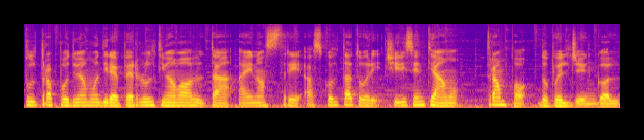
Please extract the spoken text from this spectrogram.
purtroppo dobbiamo dire per l'ultima volta ai nostri ascoltatori, ci risentiamo tra un po' dopo il jingle.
